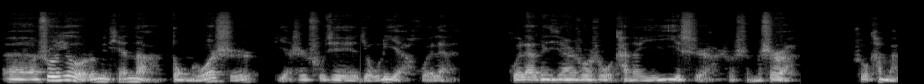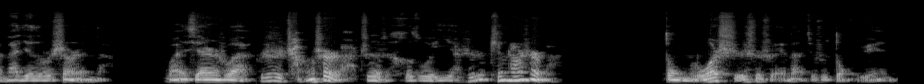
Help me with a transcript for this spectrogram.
呃，说又有这么一天呢，董罗石也是出去游历啊，回来，回来跟先生说，说我看到一义士啊，说什么事儿啊？说看满大街都是圣人呢，王先生说啊，这是常事儿啊，这是何足为意啊，这是平常事儿嘛。董罗石是谁呢？就是董云，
